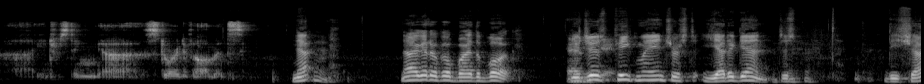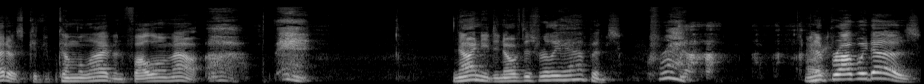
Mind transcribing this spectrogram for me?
uh, interesting uh, story developments. Now, now I gotta go buy the book. you And the just piqued my interest yet again. Just these shadows could come alive and follow him out. Ah, man. Now I need to know if this really happens. Crap. and it probably does.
